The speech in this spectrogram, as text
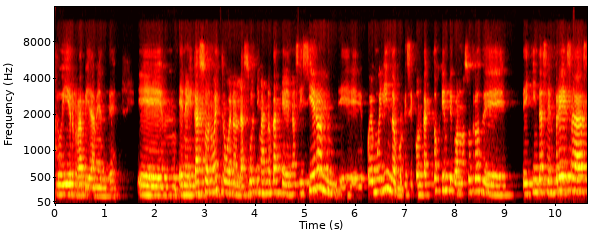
fluir rápidamente. Eh, en el caso nuestro, bueno, en las últimas notas que nos hicieron eh, fue muy lindo porque se contactó gente con nosotros de, distintas empresas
